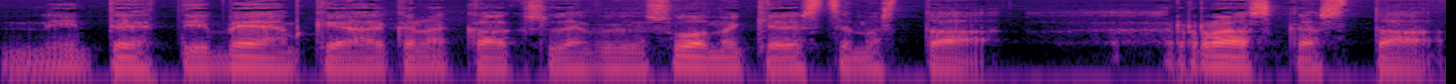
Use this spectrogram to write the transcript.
niin tehtiin BMG-aikana kaksi levyä suomenkielistä semmoista raskasta,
